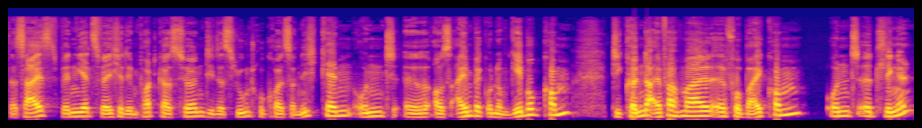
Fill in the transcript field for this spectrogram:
Das heißt, wenn jetzt welche den Podcast hören, die das Jugenddruckkreuz nicht kennen und äh, aus Einbeck und Umgebung kommen, die können da einfach mal äh, vorbeikommen und äh, klingeln.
